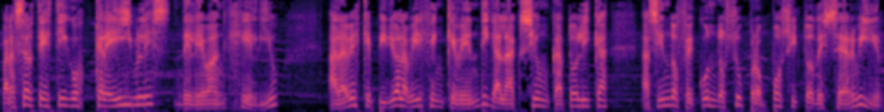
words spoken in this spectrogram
para ser testigos creíbles del Evangelio, a la vez que pidió a la Virgen que bendiga la acción católica, haciendo fecundo su propósito de servir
